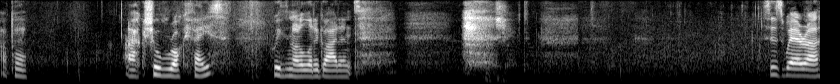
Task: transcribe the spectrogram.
up a actual rock face with not a lot of guidance. Shit. This is where uh,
